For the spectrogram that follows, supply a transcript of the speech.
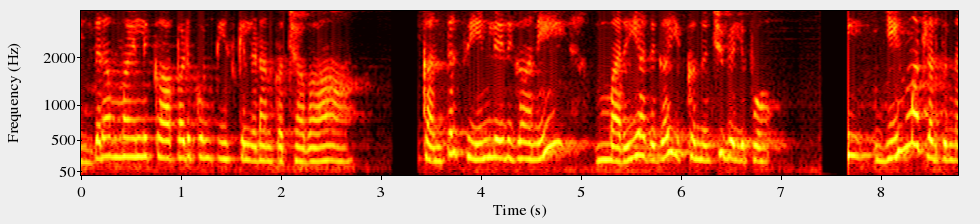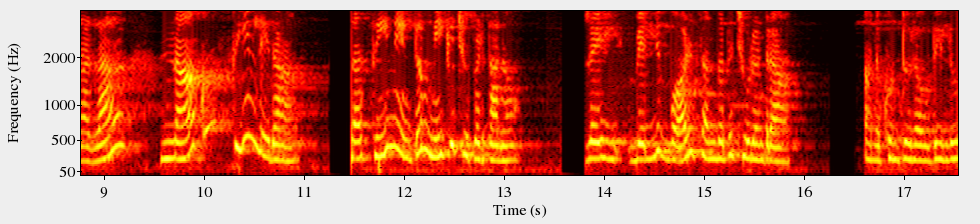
ఇద్దరు అమ్మాయిల్ని కాపాడుకొని తీసుకెళ్ళడానికి వచ్చావా నీకంత సీన్ లేదు కానీ మర్యాదగా ఇక్కడి నుంచి వెళ్ళిపో. ఏం మాట్లాడుతున్నారా? నాకు సీన్ లేదా? నా సీన్ ఏంటో మీకే చూపెడతాను. రేయ్ వెళ్ళి వాడి సంగతి చూడండిరా. అనుకుంటూ రౌడీలు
